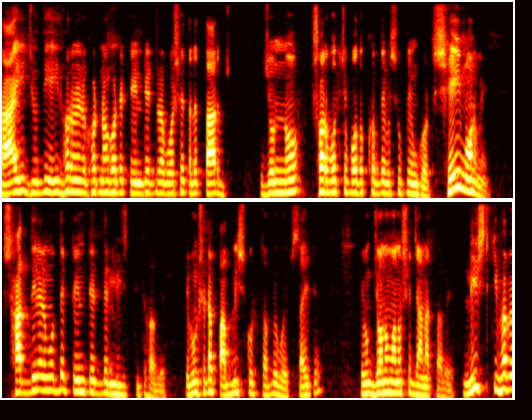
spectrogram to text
তাই যদি এই ধরনের ঘটনা ঘটে টেন্টেডরা বসে, তাহলে তার জন্য সর্বোচ্চ পদক্ষেপ দেবে সুপ্রিম কোর্ট সেই মর্মে সাত দিনের মধ্যে টেন্টেডদের লিস্ট দিতে হবে। এবং সেটা পাবলিশ করতে হবে ওয়েবসাইটে এবং জনমানসে জানাতে হবে। লিস্ট কীভাবে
